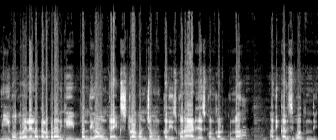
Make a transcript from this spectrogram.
మీకు ఒకవేళ ఇలా కలపడానికి ఇబ్బందిగా ఉంటే ఎక్స్ట్రా కొంచెం ముక్క తీసుకొని యాడ్ చేసుకొని కలుపుకున్నా అది కలిసిపోతుంది.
